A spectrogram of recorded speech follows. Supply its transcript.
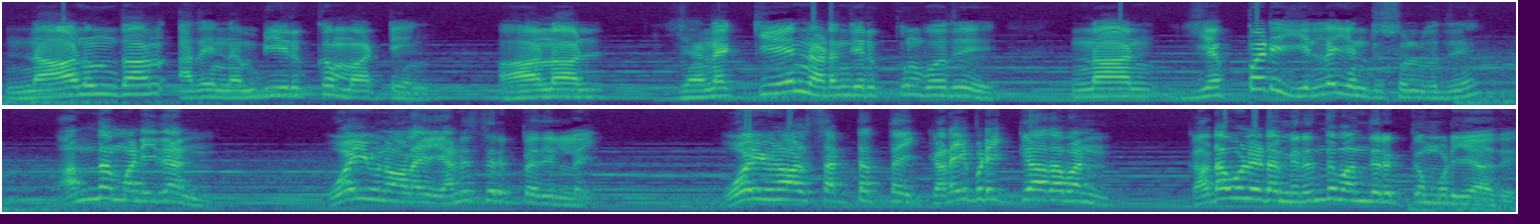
நானும் தான் அதை நம்பியிருக்க மாட்டேன். ஆனால் எனக்கே நடந்திருக்கும்போது நான் எப்படி இல்லை என்று சொல்வது? அந்த மனிதன் ஓய்வு நாளை அனுசரிப்பதில்லை. ஓய்வு நாள் சட்டத்தை கடைபிடிக்காதவன் கடவுளிடமிருந்து வந்திருக்க முடியாது.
